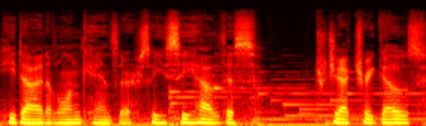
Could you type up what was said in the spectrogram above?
he died of lung cancer. So you see how this trajectory goes,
